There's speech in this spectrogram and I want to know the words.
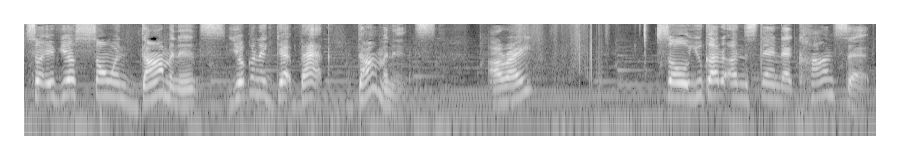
so if you're sowing dominance you're going to get back dominance all right so you got to understand that concept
